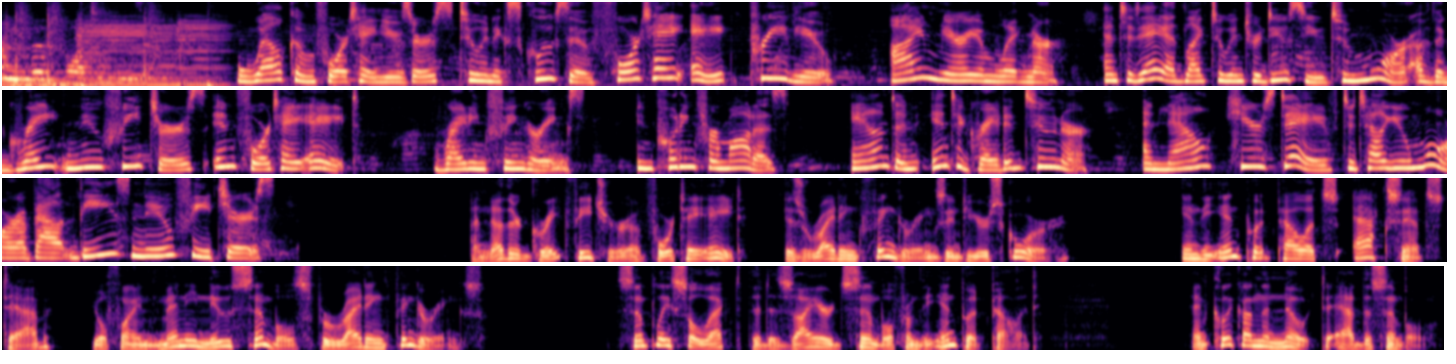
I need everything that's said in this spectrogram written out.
liebe Forte-User. Welcome, Forte users, to an exclusive Forte 8 preview. I'm Miriam Ligner, and today I'd like to introduce you to more of the great new features in Forte 8 writing fingerings, inputting fermatas, and an integrated tuner. And now, here's Dave to tell you more about these new features. Another great feature of Forte 8 is writing fingerings into your score. In the Input Palette's Accents tab, you'll find many new symbols for writing fingerings. Simply select the desired symbol from the Input palette and click on the note to add the symbol.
